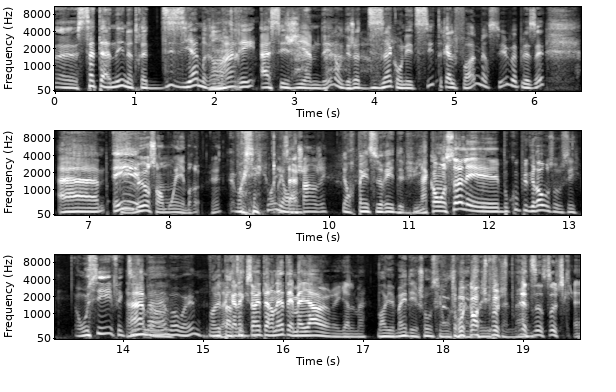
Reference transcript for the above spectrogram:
euh, cette année notre dixième rentrée à CJMD. Donc, déjà dix ans qu'on est ici. Très le fun. Merci, ça fait plaisir. Et... Les murs sont moins bruns. hein? Ouais, ouais, ça ont, a changé. ils ont repeinturé depuis. La console est beaucoup plus grosse aussi. Aussi, effectivement. Ah, ouais. On La connexion Internet est meilleure également. Bon, il y a bien des choses qui ont Oui, changé. ouais, je, peux, je pourrais dire ça jusqu'à...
